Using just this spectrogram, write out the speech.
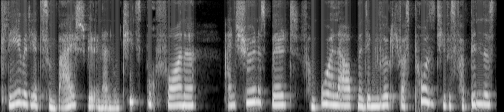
klebe dir zum Beispiel in ein Notizbuch vorne ein schönes Bild vom Urlaub, mit dem du wirklich was Positives verbindest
